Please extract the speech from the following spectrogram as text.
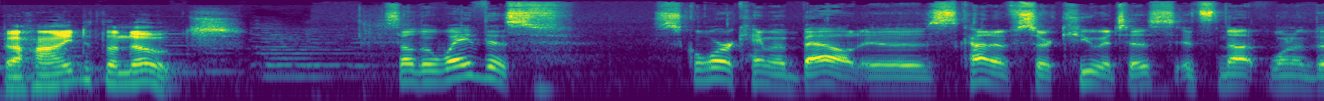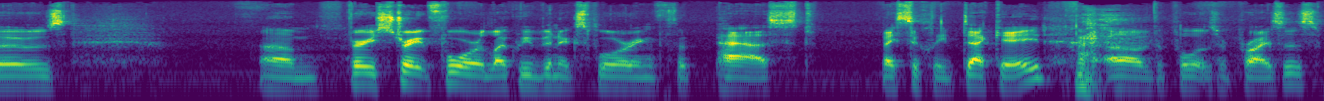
Behind the Notes. So the way this score came about is kind of circuitous. It's not one of those um, very straightforward like we've been exploring for the past basically decade of the Pulitzer Prizes.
